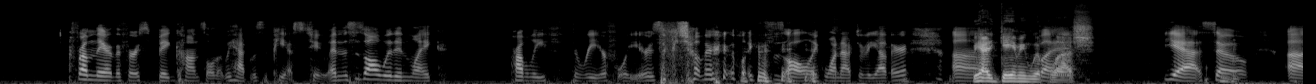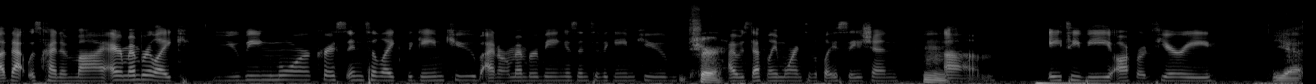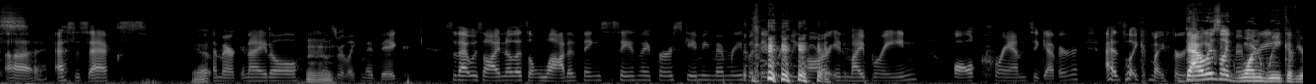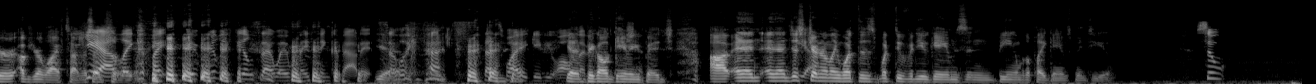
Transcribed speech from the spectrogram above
from there, the first big console that we had was the PS2. And this is all within like probably three or four years of each other. like this is all like one after the other. Um, we had gaming but- whiplash. yeah, so uh, that was kind of my. I remember like you being more Chris into like the GameCube. I don't remember being as into the GameCube. Sure. I was definitely more into the PlayStation. Mm. Um, ATV, Off Road Fury, yes. uh, SSX, Yep. American Idol. Mhm. Those were like my big. So that was all. I know that's a lot of things to say as my first gaming memory, but they really are in my brain, all crammed together as like my first. that was like gaming one week of your of your lifetime. Yeah, essentially. like if I, it really feels that way when I think about it. Yeah. So like that's that's why I gave you all. yeah, that big old gaming binge. Uh, and and then just Yeah. generally, what does what do video games and being able to play games mean to you? So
